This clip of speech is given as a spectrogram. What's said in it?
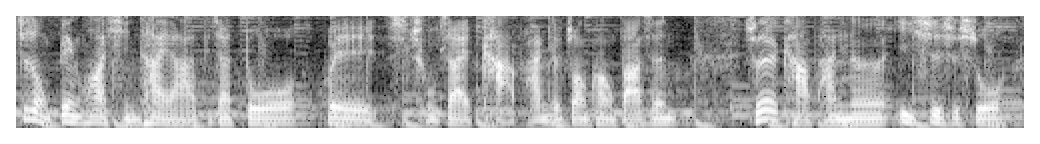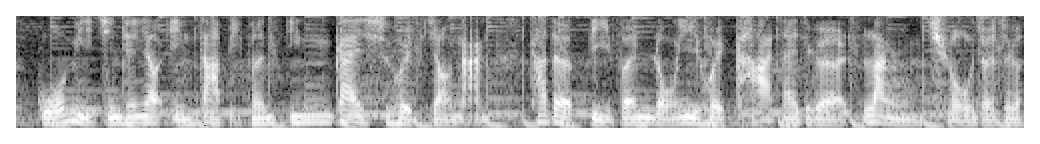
这种变化形态啊比较多，会处在卡盘的状况发生。所以卡盘呢，意思是说国米今天要赢大比分，应该是会比较难。它的比分容易会卡在这个让球的这个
